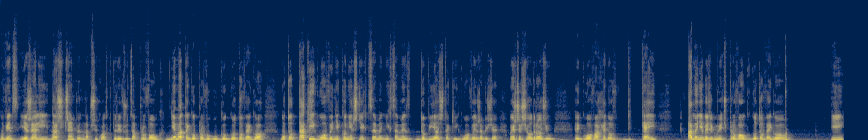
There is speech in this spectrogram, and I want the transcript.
No więc jeżeli nasz czempion na przykład, który wrzuca provoke, nie ma tego prowogu go gotowego, no to takiej głowy niekoniecznie chcemy, nie chcemy dobijać takiej głowy, żeby się, bo jeszcze się odrodził y, głowa Head of Decay, a my nie będziemy mieć provoke gotowego i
